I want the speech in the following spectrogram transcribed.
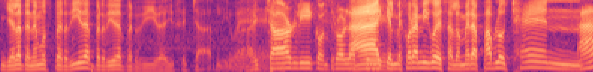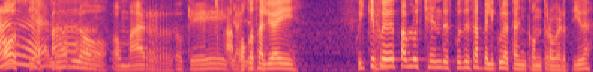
Ya la tenemos perdida, perdida, perdida, dice Charlie. güey. Ay, Charlie, contrólate. Ay, que el mejor amigo de Salomé era Pablo Chen. Ah, oh. Pablo. Omar. Ok. ¿A ya, poco ya. salió ahí? Uy, ¿qué fue de Pablo Chen después de esa película tan controvertida?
